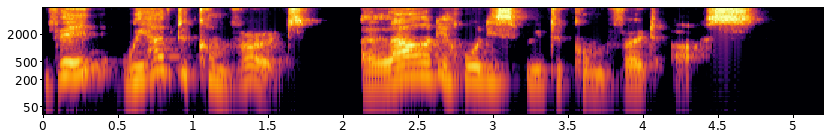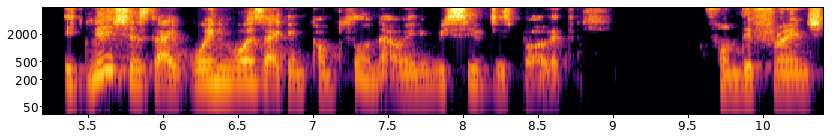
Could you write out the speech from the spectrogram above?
Then we have to convert, allow the Holy Spirit to convert us. Ignatius, like when he was like in Pamplona, when he received this bullet from the French,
